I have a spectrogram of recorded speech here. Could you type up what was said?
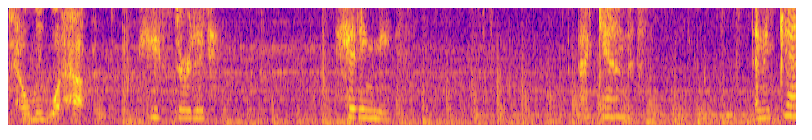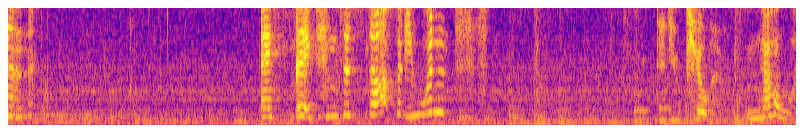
Tell me what happened. He started. hitting me. Again. And again. I begged him to stop, but he wouldn't. Did you kill him? No.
